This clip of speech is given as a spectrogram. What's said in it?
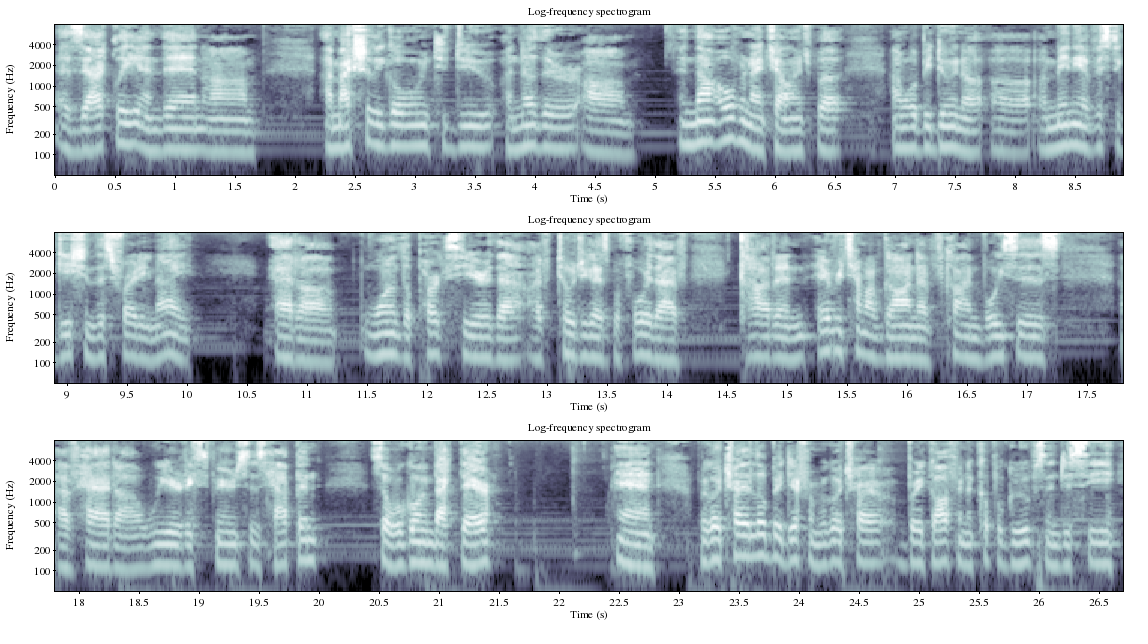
exactly. And then um, I'm actually going to do another, um, and not overnight challenge, but I will be doing a, a, a mini investigation this Friday night at uh, one of the parks here that I've told you guys before that I've caught in. Every time I've gone, I've caught in voices. I've had uh, weird experiences happen. So we're going back there. And we're going to try a little bit different. We're going to try to break off in a couple groups and just see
